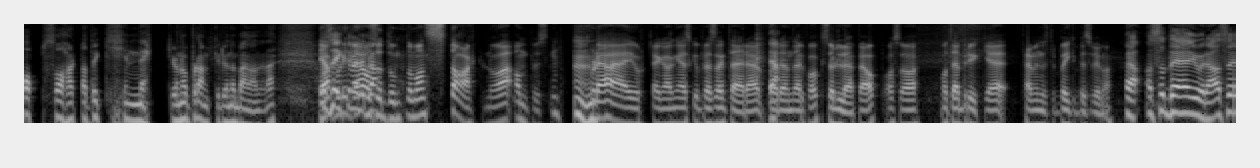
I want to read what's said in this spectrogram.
hopp så hardt at det knekker noen planker under beina dine. Ja, fordi det det er også dumt når man starter noe av andpusten. Mm. For det har jeg gjort en gang jeg skulle presentere for Ja. en del folk. Så løp jeg opp, og så måtte jeg bruke fem minutter på å ikke besvime. Ja, altså Det gjorde jeg, og så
